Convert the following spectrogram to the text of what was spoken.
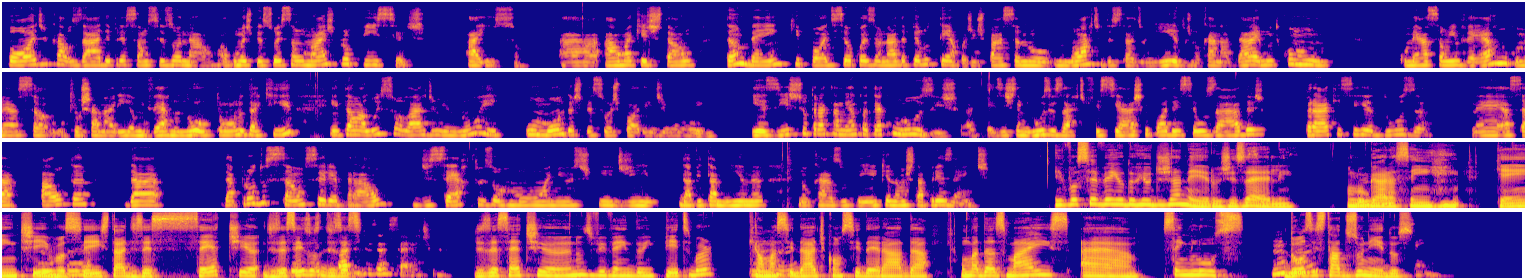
pode causar depressão sazonal. Algumas pessoas são mais propícias a isso. Há uma questão também que pode ser ocasionada pelo tempo. A gente passa no, no, norte dos Estados Unidos, no Canadá, é muito comum. Começa o inverno, começa o que eu chamaria o inverno no outono daqui, então a luz solar diminui o humor das pessoas podem diminuir. E existe o tratamento até com luzes. Existem luzes artificiais que podem ser usadas para que se reduza né, essa falta da, da produção cerebral de certos hormônios e de, da vitamina, no caso D, que não está presente. E você veio do Rio de Janeiro, Gisele? Um uhum. lugar assim quente, uhum. você está há 17, 16 ou 17? 17. 17 anos vivendo em Pittsburgh, que uhum. é uma uhum. cidade considerada uma das mais uh, sem luz uhum. dos Estados Unidos. Sim.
